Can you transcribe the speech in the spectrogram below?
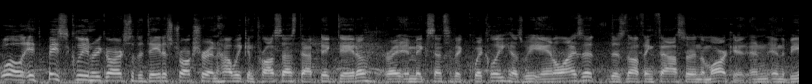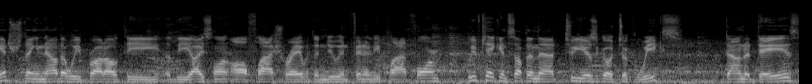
Well, it's basically in regards to the data structure and how we can process that big data, right, and make sense of it quickly as we analyze it. There's nothing faster in the market. And, and it'd be interesting, now that we've brought out the, the Isilon all-flash array with the new Infinity platform, we've taken something that two years ago took weeks, down to days,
